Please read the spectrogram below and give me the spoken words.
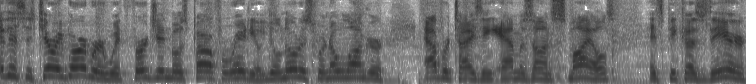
Hi, this is Terry Barber with Virgin Most Powerful Radio. You'll notice we're no longer advertising Amazon Smiles. It's because they're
